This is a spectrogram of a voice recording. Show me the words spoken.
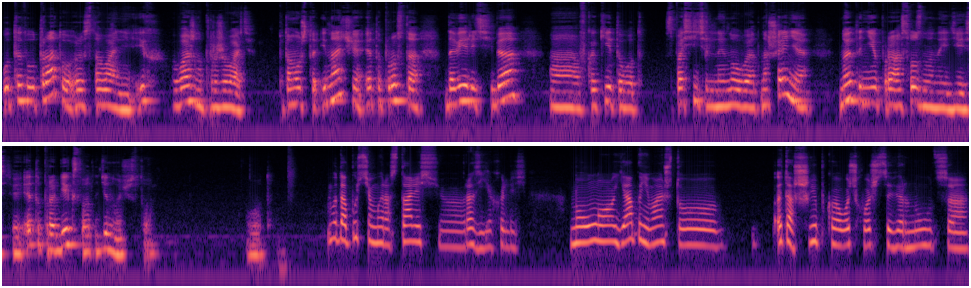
вот эту утрату расставания, их важно проживать. Потому что иначе это просто доверить себя а, в какие-то вот спасительные новые отношения, но это не про осознанные действия, это про бегство от одиночества. Вот. Вот, допустим, мы расстались, э, разъехались. Но я понимаю, что это ошибка, очень хочется вернуться.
